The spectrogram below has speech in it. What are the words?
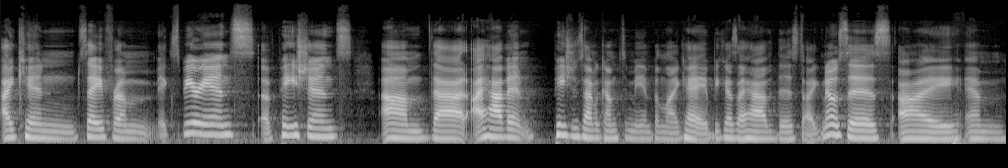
I can say from experience of patients um, that I haven't patients haven't come to me and been like, hey, because I have this diagnosis, I am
